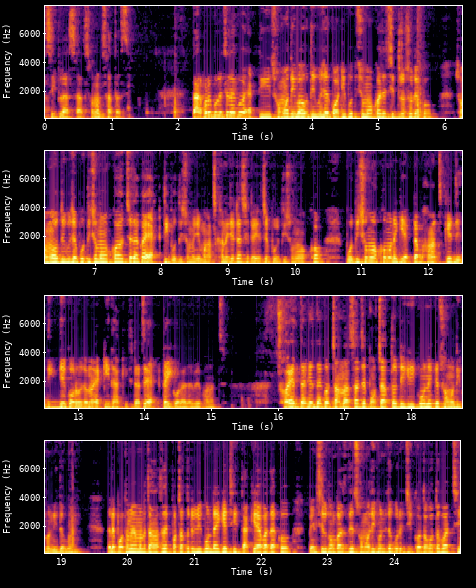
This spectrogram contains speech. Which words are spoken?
আশি প্লাস ষাট সমান সাতাশি। তারপরে বলেছে দেখো একটি সমদ্বিবাহু ত্রিভুজের কয়টি প্রতিসম অক্ষ আছে? চিত্রস দেখো সমবাহু ত্রিভুজের প্রতিসম অক্ষ হচ্ছে দেখো একটি প্রতিসম যে মাঝখানে যেটা, সেটাই হচ্ছে প্রতিসম অক্ষ। প্রতিসম অক্ষ মানে কি? একটা ভাঁজকে যেদিক দিয়ে করো যেন একই থাকে, সেটা হচ্ছে একটাই করা যাবে ভাঁজ। ছয়ের দাগে দেখো চাঁদার সাহায্যে পঁচাত্তর ডিগ্রি কোণ এঁকে সমদ্বিখণ্ডিত করি। তাহলে প্রথমে আমরা চাঁদার সাথে পঁচাত্তর ডিগ্রি কোনটায় এঁকেছি তাকে আবার দেখো, পেন্সিল কম্পাস দিয়ে সমাধি গণিত করেছি। কত কত পাচ্ছি?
